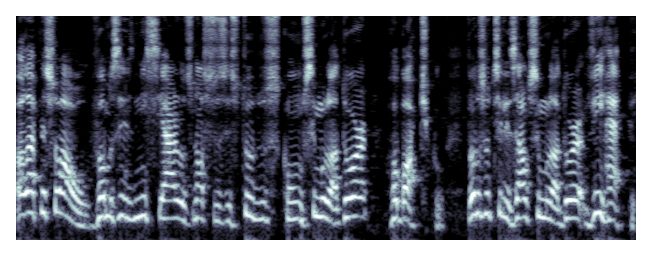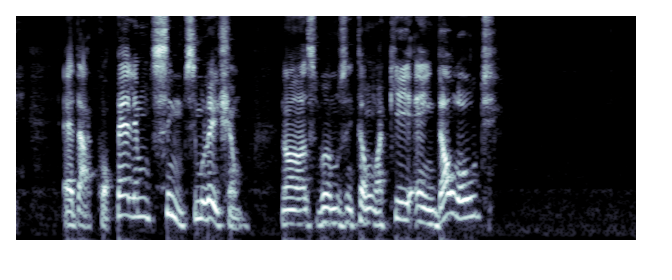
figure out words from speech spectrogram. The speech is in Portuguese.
Olá pessoal, vamos iniciar os nossos estudos com um simulador robótico. Vamos utilizar o simulador VHAP, é da Copelium Sim Simulation. Nós vamos então aqui em Download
